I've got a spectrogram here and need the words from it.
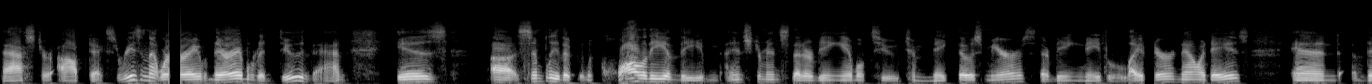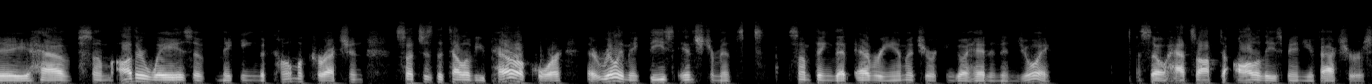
faster optics. The reason that we're able, they're able to do that is uh, simply the, the quality of the instruments that are being able to, to make those mirrors. They're being made lighter nowadays, and they have some other ways of making the coma correction, such as the TeleVue Paracorr, that really make these instruments something that every amateur can go ahead and enjoy. So hats off to all of these manufacturers.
